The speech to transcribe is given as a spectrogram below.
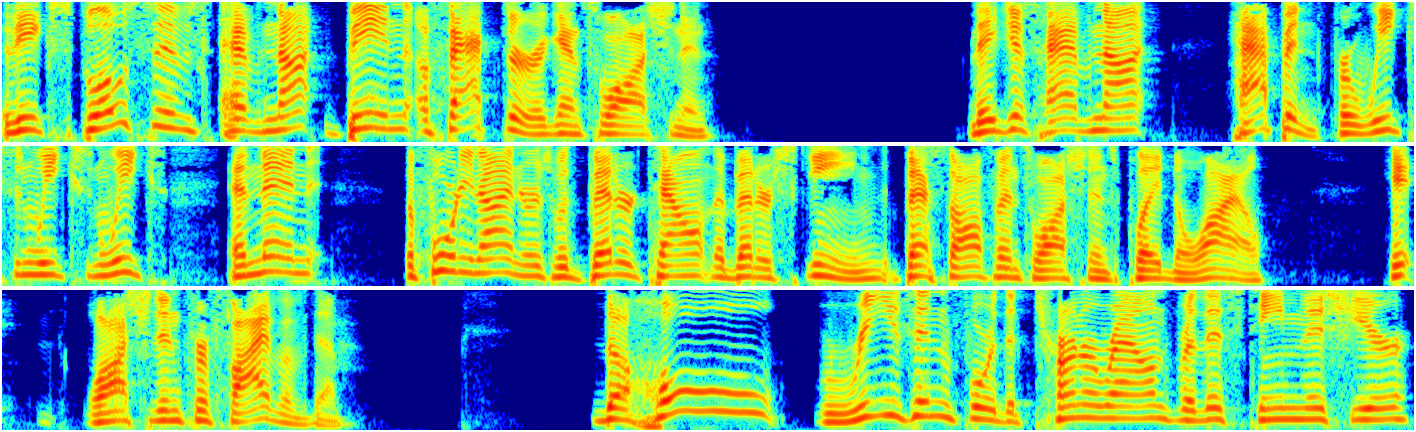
The explosives have not been a factor against Washington. They just have not happened for weeks and weeks and weeks. And then the 49ers, with better talent and a better scheme, best offense Washington's played in a while, hit Washington for five of them. The whole reason for the turnaround for this team this year,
